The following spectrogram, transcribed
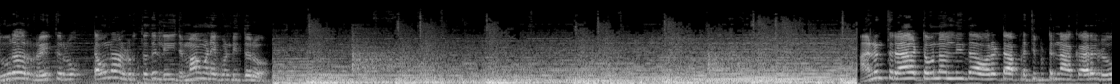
ನೂರಾರು ರೈತರು ಟೌನ್ ವೃತ್ತದಲ್ಲಿ ಜಮಾವಣೆಗೊಂಡಿದ್ದರು. ಅನಂತರ ನಿಂದ ಹೊರಟ ಪ್ರತಿಭಟನಾಕಾರರು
